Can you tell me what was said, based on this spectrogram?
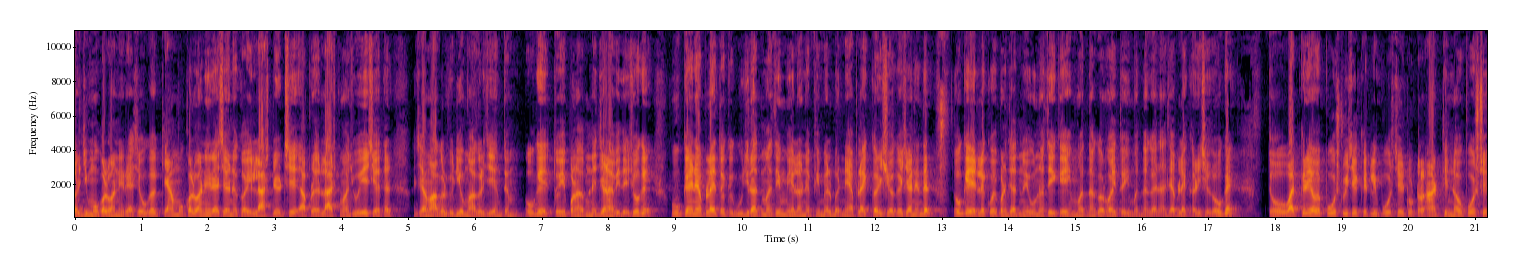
અરજી મોકલવાની રહેશે. ઓકે ક્યાં મોકલવાની રહેશે અને કઈ લાસ્ટ ડેટ છે, આપણે લાસ્ટમાં જોઈએ છીએ અત્યારે. જેમ આગળ વિડીયોમાં આગળ જેમ તેમ. ઓકે તો એ પણ તમને જણાવી દઈશ. ઓકે હુ કેન એપ્લાય તો કે ગુજરાતમાંથી મેલ અને ફિમેલ બંને એપ્લાય કરી શકે છે આની અંદર. ઓકે એટલે કોઈ પણ જાતનું એવું નથી કે હિંમતનગર હોય તો હિંમતનગરના જ એપ્લાય કરી શકે ઓકે તો વાત કરીએ હવે પોસ્ટ વિશે, કેટલી પોસ્ટ છે? ટોટલ આઠથી નવ પોસ્ટ છે.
